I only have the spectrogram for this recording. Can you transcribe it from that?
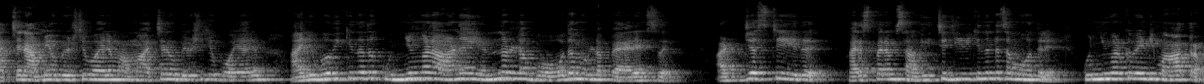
അച്ഛൻ അമ്മയെ ഉപേക്ഷിച്ച് പോയാലും അമ്മ അച്ഛനെ ഉപേക്ഷിച്ച് പോയാലും അനുഭവിക്കുന്നത് കുഞ്ഞുങ്ങളാണ് എന്നുള്ള ബോധമുള്ള പാരൻസ് അഡ്ജസ്റ്റ് ചെയ്ത് പരസ്പരം സഹിച്ച് ജീവിക്കുന്നുണ്ട് സമൂഹത്തിൽ. കുഞ്ഞുങ്ങൾക്ക് വേണ്ടി മാത്രം.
